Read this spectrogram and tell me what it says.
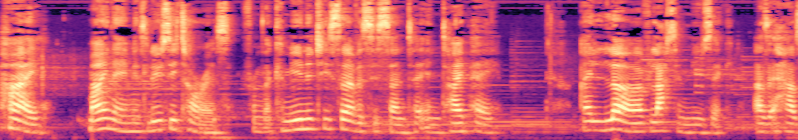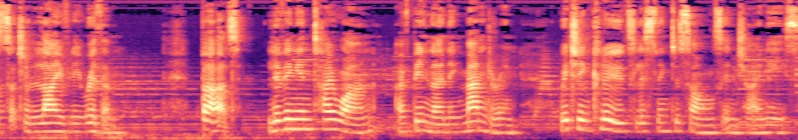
Hi, my name is Lucy Torres from the Community Services Centre in Taipei. I love Latin music as it has such a lively rhythm. But living in Taiwan, I've been learning Mandarin, which includes listening to songs in Chinese.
